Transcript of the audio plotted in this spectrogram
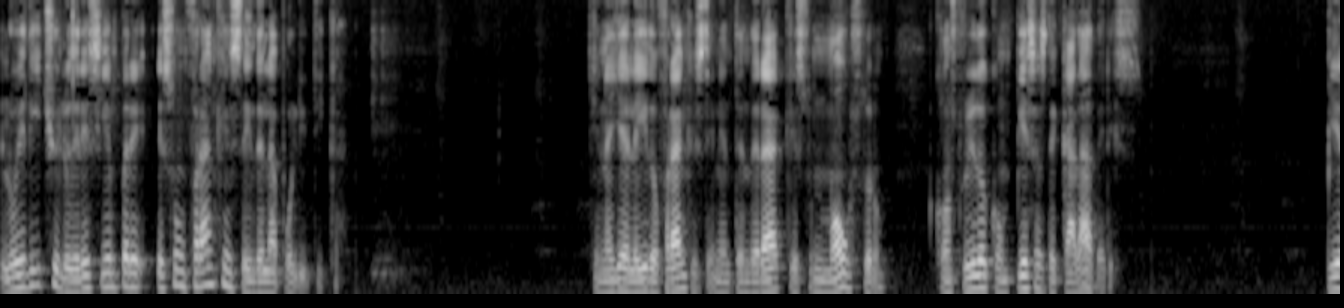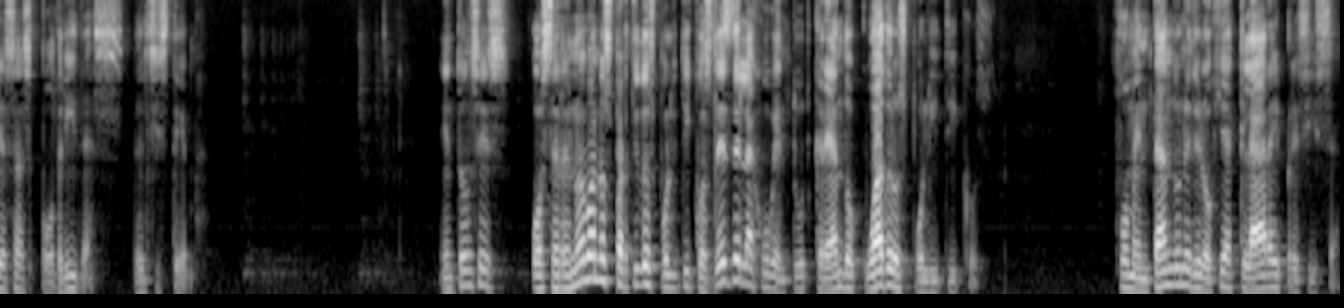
lo he dicho y lo diré siempre, es un Frankenstein de la política. Quien haya leído Frankenstein entenderá que es un monstruo construido con piezas de cadáveres, piezas podridas del sistema. Entonces, o se renuevan los partidos políticos desde la juventud creando cuadros políticos, fomentando una ideología clara y precisa.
